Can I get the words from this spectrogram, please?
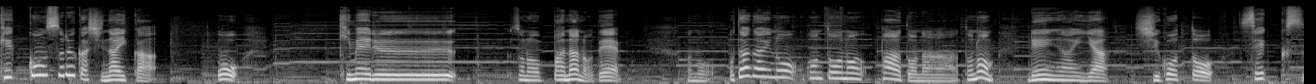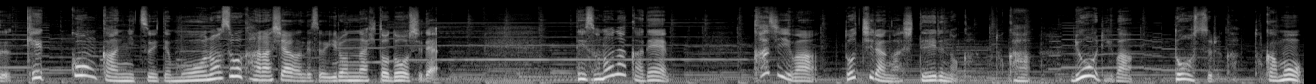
結婚するかしないかを決めるその場なのであのお互いの本当のパートナーとの恋愛や仕事セックス結婚観についてものすごく話し合うんですよいろんな人同士で。でその中で家事はどちらがしているのかとか料理はどうするかとかも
